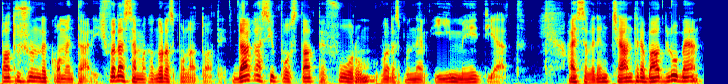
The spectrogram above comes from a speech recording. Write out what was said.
41 uh, de comentarii și vă dați seama că nu răspund la toate. Dacă ați fi postat pe forum, vă răspundem imediat. Hai să vedem ce a întrebat lumea.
